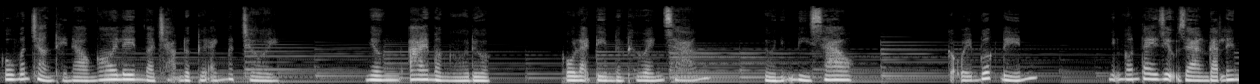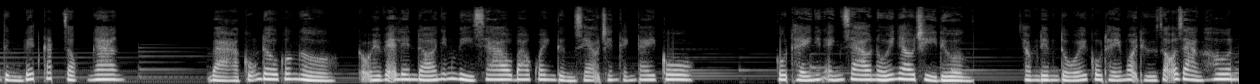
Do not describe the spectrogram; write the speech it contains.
cô vẫn chẳng thể nào ngoi lên và chạm được tới ánh mặt trời. Nhưng ai mà ngờ được, cô lại tìm được thứ ánh sáng, từ những vì sao. Cậu ấy bước đến, những ngón tay dịu dàng đặt lên từng vết cắt dọc ngang. Và cũng đâu có ngờ, cậu ấy vẽ lên đó những vì sao bao quanh từng sẹo trên cánh tay cô. Cô thấy những ánh sao nối nhau chỉ đường trong đêm tối cô thấy mọi thứ rõ ràng hơn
